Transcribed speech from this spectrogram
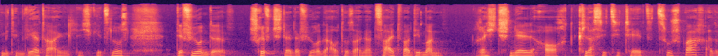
mit dem Werther eigentlich geht's los, der führende Schriftsteller, der führende Autor seiner Zeit war, dem man recht schnell auch Klassizität zusprach, also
